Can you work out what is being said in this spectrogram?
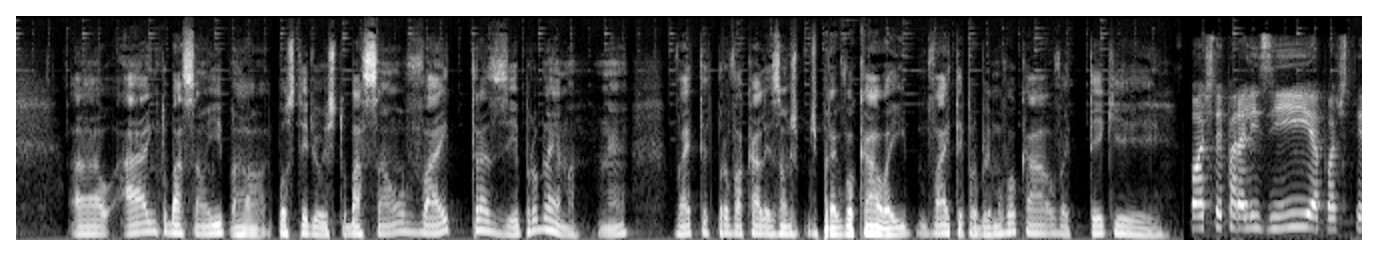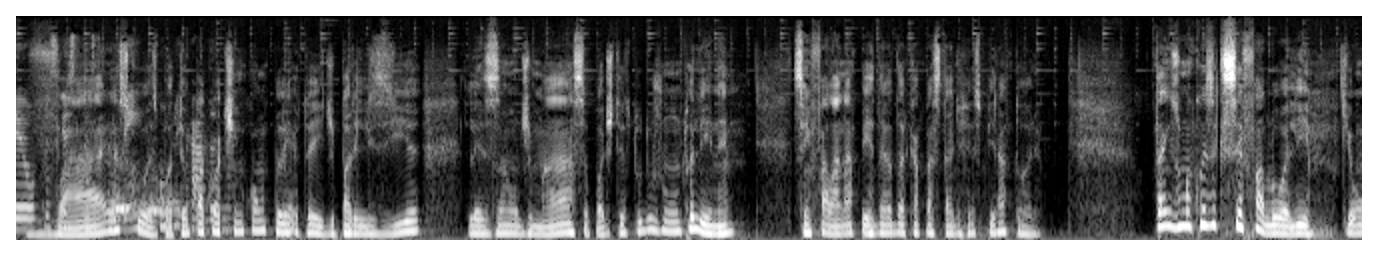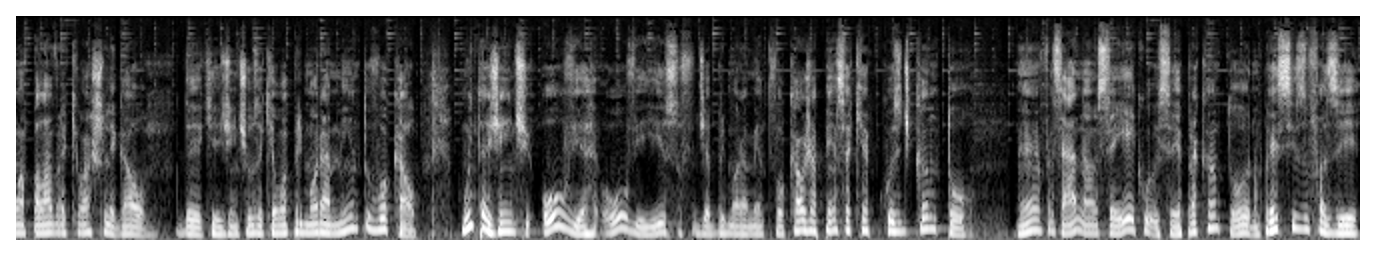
a, a intubação e a posterior extubação vai trazer problema, né? Vai ter provocar lesão de, de prego vocal, aí vai ter problema vocal, vai ter que Pode ter paralisia, pode ter outras Várias coisas, pode ter o um pacotinho né? completo aí de paralisia, lesão de massa, pode ter tudo junto ali, né? Sem falar na perda da capacidade respiratória. Thais, uma coisa que você falou ali, que é uma palavra que eu acho legal, de, que a gente usa, que é o aprimoramento vocal. Muita gente ouve, ouve isso de aprimoramento vocal, já pensa que é coisa de cantor. Né? Fala assim, ah, não, isso aí, é isso aí é para cantor, não preciso fazer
